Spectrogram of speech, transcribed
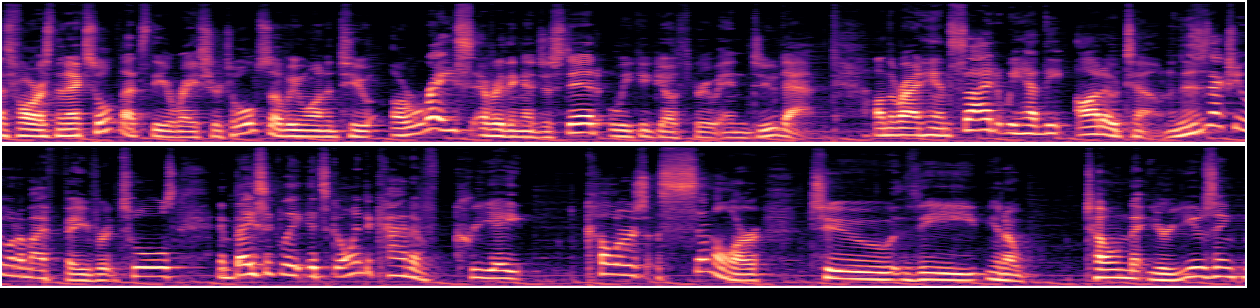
As far as the next tool, that's the eraser tool. So if we wanted to erase everything I just did, we could go through and do that. On the right hand side, we have the auto tone, and this is actually one of my favorite tools, and basically it's going to kind of create colors similar to the, you know, tone that you're using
